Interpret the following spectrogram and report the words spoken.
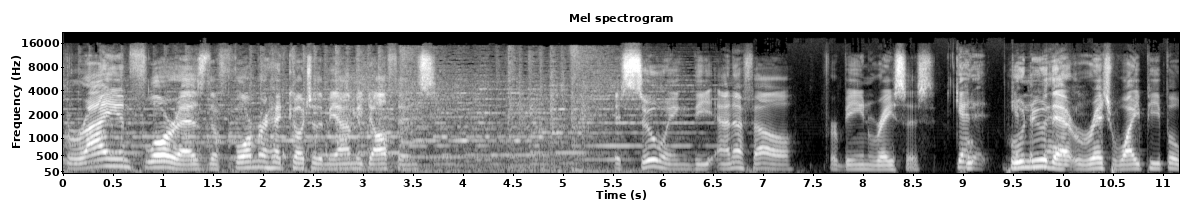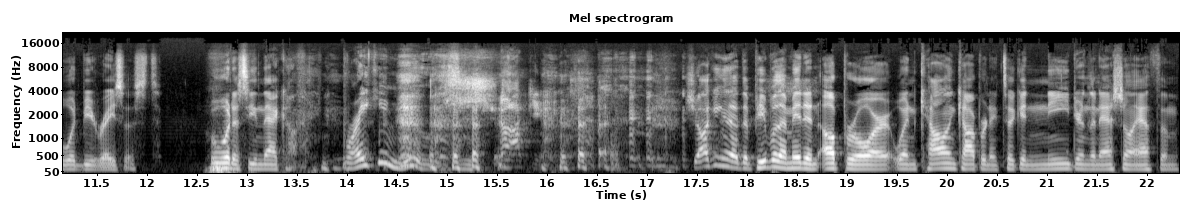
Brian Flores, the former head coach of the Miami Dolphins, is suing the NFL for being racist. Get Who- it. Who Get the knew bag. that rich white people would be racist? Who would have seen that coming? Breaking news. Shocking. Shocking that the people that made an uproar when Colin Kaepernick took a knee during the national anthem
